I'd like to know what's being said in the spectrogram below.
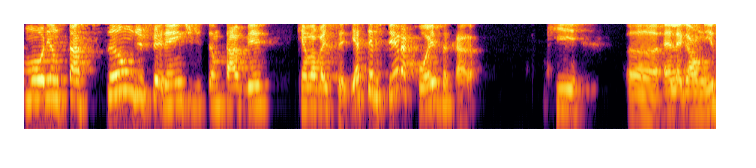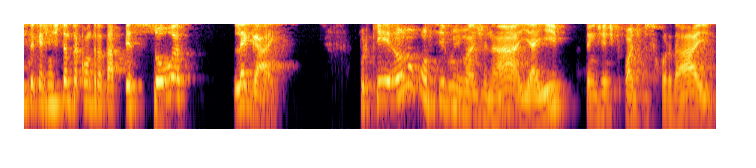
uma orientação diferente de tentar ver quem ela vai ser. E a terceira coisa, cara, que uh, é legal nisso é que a gente tenta contratar pessoas legais. Porque eu não consigo imaginar, e aí tem gente que pode discordar, e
